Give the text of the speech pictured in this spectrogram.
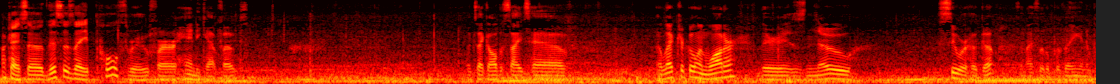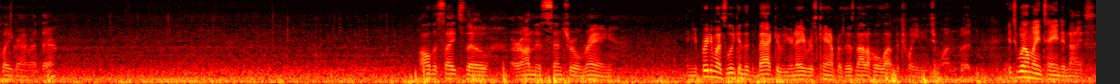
Okay, so this is a pull through for handicap folks. Looks like all the sites have electrical and water. There is no sewer hookup. It's a nice little pavilion and playground right there. All the sites though are on this central ring and you're pretty much looking at the back of your neighbor's camper. There's not a whole lot between each one, but it's well maintained and nice.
